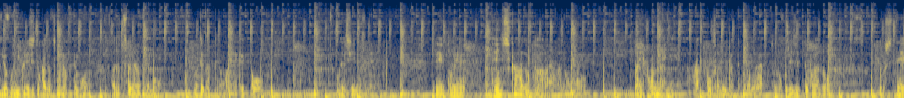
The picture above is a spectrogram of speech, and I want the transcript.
余分にクレジットカード使わなくてもあの作らなくても持てたっていうのがね結構嬉しいですねでこれ電子カードがあの iPhone 内に発行されたってことはそのクレジットカードとして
